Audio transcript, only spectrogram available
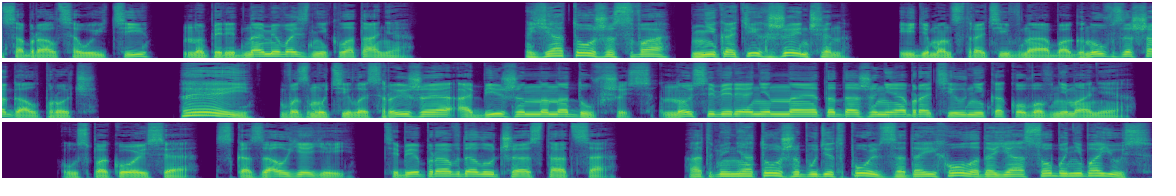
собрался уйти, но перед нами возникла Таня. «Я тоже, сва, никаких женщин!» И, демонстративно обогнув, зашагал прочь. «Эй!» — возмутилась рыжая, обиженно надувшись, но северянин на это даже не обратил никакого внимания. «Успокойся», — сказал я ей. Тебе правда лучше остаться. От меня тоже будет польза, да и холода я особо не боюсь.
